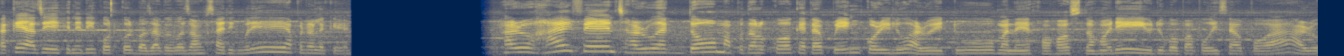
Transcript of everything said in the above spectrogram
তাকে আজি এইখিনি দি ক'ত ক'ত বজাৰ কৰিব যাওঁ চাই থাকিব দেই আপোনালোকে। আৰু হাই ফ্ৰেণ্ডছ আৰু একদম আপোনালোকক এটা প্ৰেংক কৰিলোঁ আৰু এইটো মানে সহজ নহয় দেই ইউটিউবৰ পৰা পইচা পোৱা। আৰু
